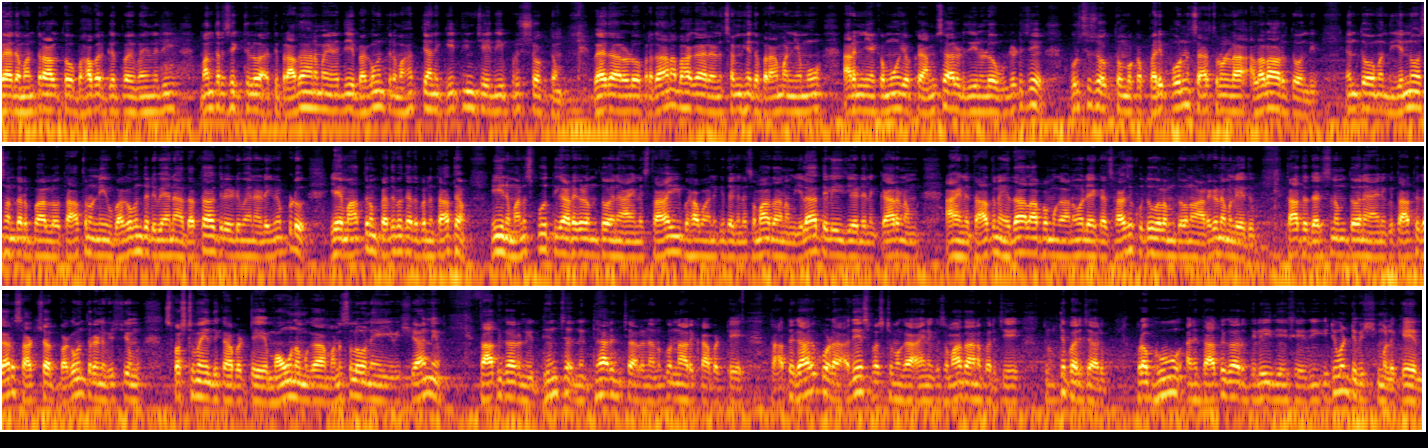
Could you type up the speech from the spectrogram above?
వేద మంత్రాలతో భావర్గత్వమైనది మంత్రశక్తిలో అతి ప్రధానమైనది భగవంతుని మహత్యాన్ని కీర్తించేది పురుషోక్తం వేదాలలో ప్రధాన భాగాలైన సంహిత ప్రామాణ్యము అరణ్యకము యొక్క అంశాలు దీనిలో ఉండటచే పురుష సూక్తం ఒక పరిపూర్ణ శాస్త్రంలా అలరారుతోంది. ఎంతోమంది ఎన్నో సందర్భాల్లో తాతను నీవు భగవంతుడివేనా దత్తాత్రేయుడివైనా అడిగినప్పుడు ఏమాత్రం పెదవి కదపని తాత ఈయన మనస్ఫూర్తిగా అడగడంతో ఆయన స్థాయి భావానికి తగిన సమాధానం ఇలా తెలియజేయడానికి కారణం ఆయన తాతను యథాలాపంగానో లేక సహజ కుతూహలంతోనో అడగడం లేదు. తాత దర్శనంతోనే ఆయనకు తాతగారు సాక్షాత్ భగవంతుడని విషయం స్పష్టమైంది కాబట్టి మౌనంగా మనసులోనే ఈ విషయాన్ని తాతగారు నిర్ధించ నిర్ధారించాలని అనుకున్నారు కాబట్టి తాతగారు కూడా అదే స్పష్టముగా ఆయనకు సమాధానపరిచి తృప్తిపరిచారు. ప్రభువు అని తాతగారు తెలియజేసేది ఇటువంటి విషయములకే.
